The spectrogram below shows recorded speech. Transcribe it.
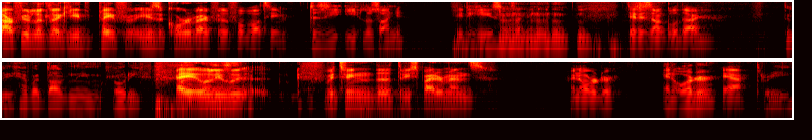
Garfield looked like he'd play for. He was a quarterback for the football team. Does he eat lasagna? You think he eats lasagna? Did his uncle die? Did he have a dog named Odie? Hey, Uli, who between the three Spider-Mans in order? In order? Yeah. Three.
